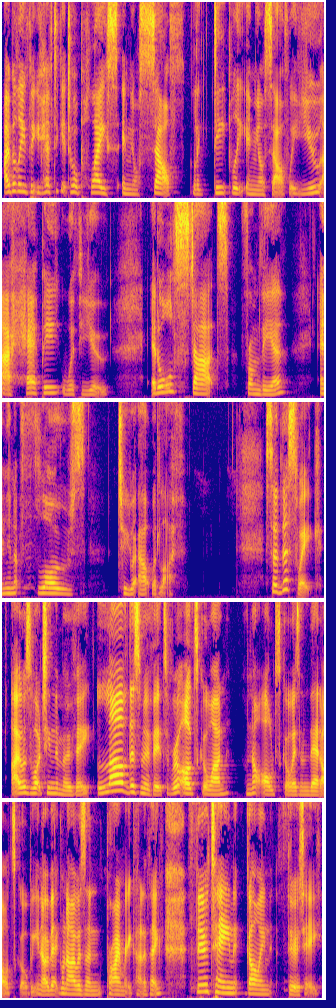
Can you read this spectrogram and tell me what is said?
I believe that you have to get to a place in yourself, like deeply in yourself, where you are happy with you. It all starts from there and then it flows to your outward life. So this week, I was watching the movie. Love this movie. It's a real old school one. Not old school as in that old school, but you know, back when I was in primary kind of thing. 13 going 30.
